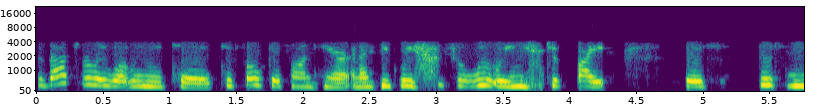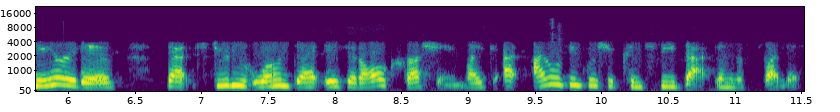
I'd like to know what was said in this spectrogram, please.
So that's really what we need to, to focus on here. And I think we absolutely need to fight this, this narrative that student loan debt is at all crushing. Like, I, I don't think we should concede that in the slightest.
